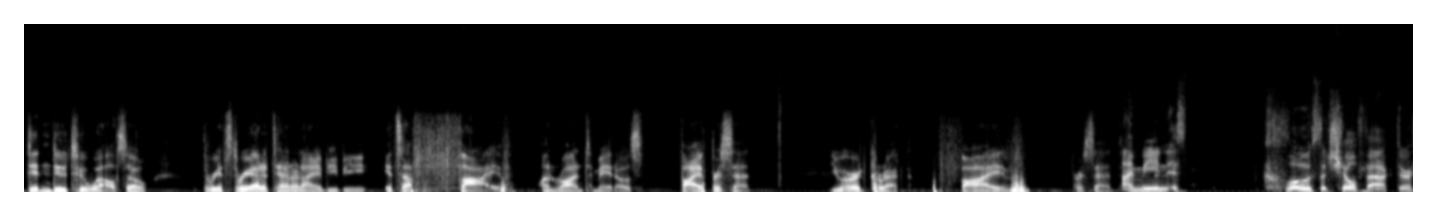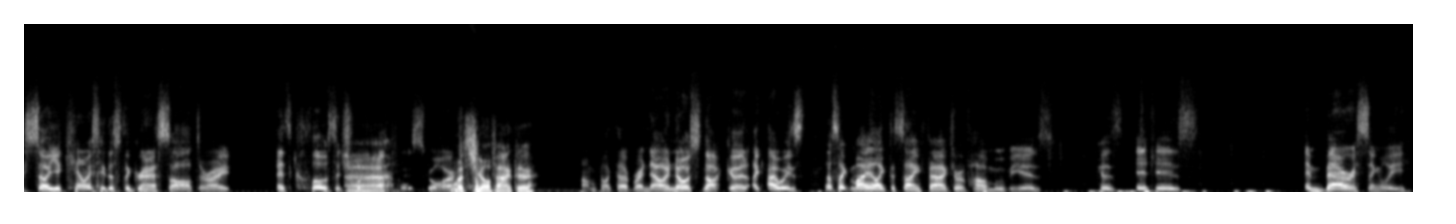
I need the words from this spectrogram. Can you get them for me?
didn't do too well. So, three it's three out of ten on IMDb. It's a five on Rotten Tomatoes. Five percent. You heard correct. Five percent. I mean, it's close to chill factor, so you can't always take this with a grain of salt, all right? It's close to chill Uh, factor score. What's chill factor? I'm gonna look that up right now. I know it's not good. Like I always, that's like my like deciding factor of how a movie is, because it is embarrassingly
